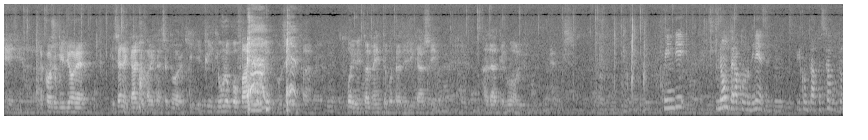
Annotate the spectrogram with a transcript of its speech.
è la cosa migliore che c'è nel calcio è fare il calciatore, quindi finché uno può farlo, gli consiglio di farlo. Poi eventualmente potrà dedicarsi ad altri ruoli. Quindi non però con l'Udinese? il contratto è scaduto?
